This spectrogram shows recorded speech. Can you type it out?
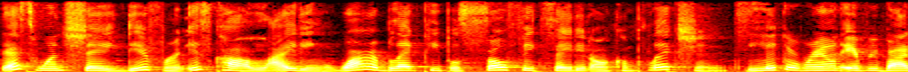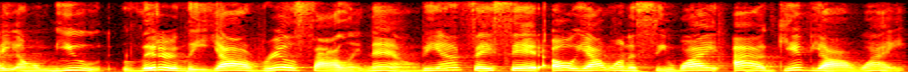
That's one shade different. It's called lighting. Why are black people so fixated on complexions? Look around everybody on mute. Literally, y'all real silent now. Beyonce said, Oh, y'all want to see white? I'll give y'all white.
